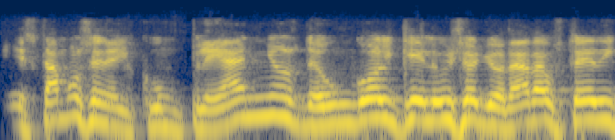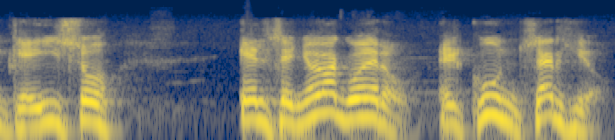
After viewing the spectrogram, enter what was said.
estamos en el cumpleaños de un gol que lo hizo llorar a usted y que hizo el señor Agüero, el Kun, Sergio.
